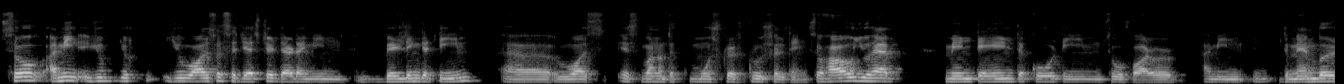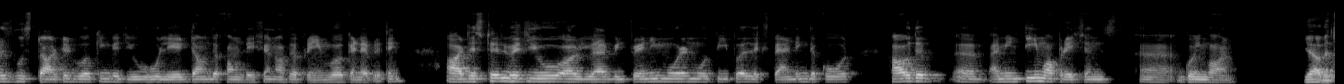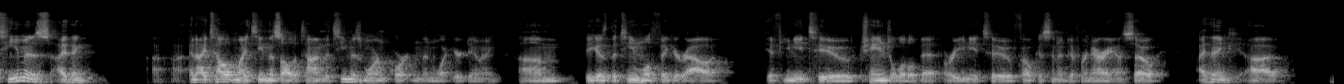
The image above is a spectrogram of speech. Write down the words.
So, I mean, you you you also suggested that I mean, building the team uh, was is one of the most crucial things. So, how you have maintained the core team so far, or I mean, the members who started working with you, who laid down the foundation of the framework and everything, are they still with you, or you have been training more and more people, expanding the core? How the uh, I mean, team operations uh, going on? Yeah, the team is, I think, uh, and I tell my team this all the time the team is more important than what you're doing um, because the team will figure out if you need to change a little bit or you need to focus in a different area. So I think uh,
